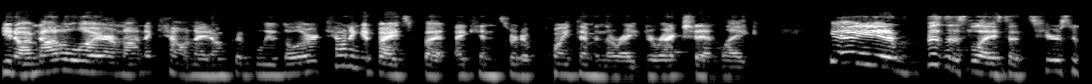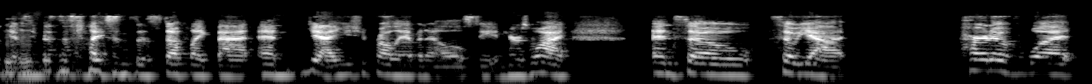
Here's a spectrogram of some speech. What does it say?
you know i'm not a lawyer i'm not an accountant i don't give legal or accounting advice but i can sort of point them in the right direction like yeah you need a business license. Here's who gives mm-hmm. you business licenses stuff like that. And yeah you should probably have an llc and here's why. And so so yeah part of what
